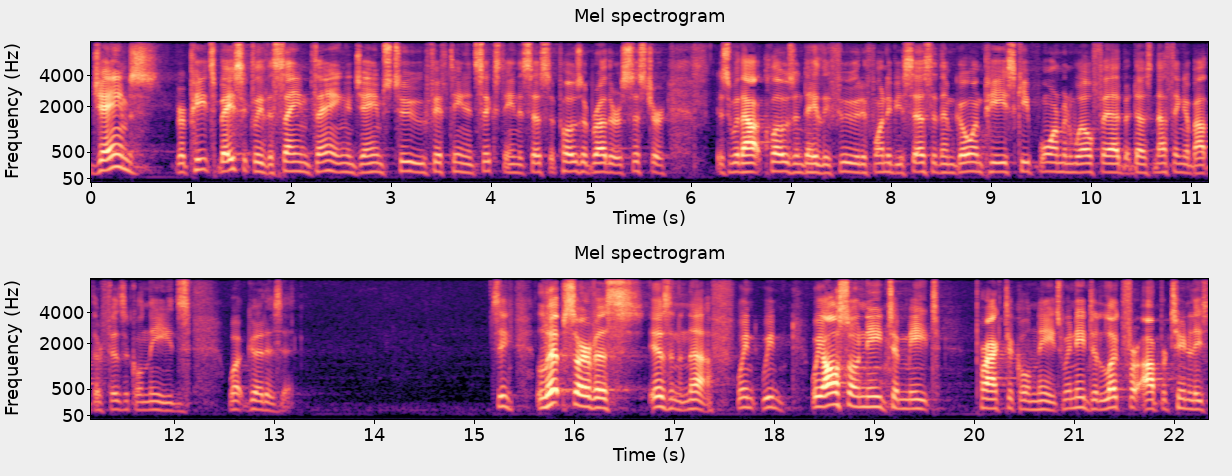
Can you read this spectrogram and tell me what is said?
James repeats basically the same thing in James 2 15 and 16. It says, Suppose a brother or sister is without clothes and daily food. If one of you says to them, Go in peace, keep warm and well fed, but does nothing about their physical needs, what good is it? See, lip service isn't enough. We, we, we also need to meet practical needs. We need to look for opportunities.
